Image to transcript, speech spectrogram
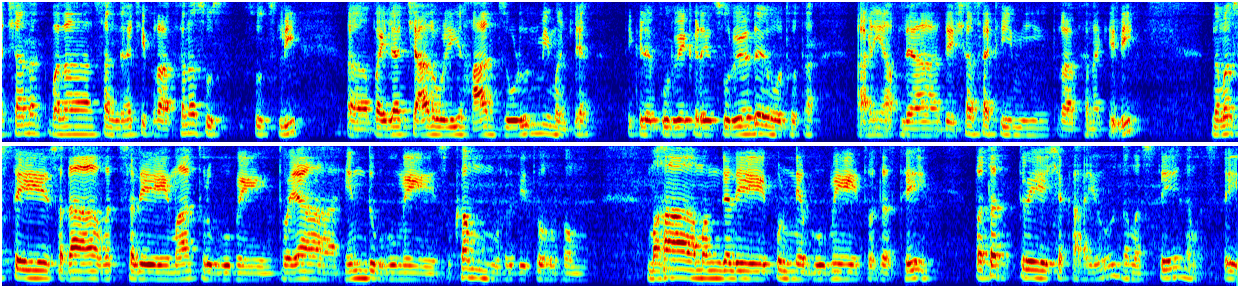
अचानक मला संघाची प्रार्थना सुच सुचली. पहिल्या चार ओळी हात जोडून मी म्हटल्या तिकडे पूर्वेकडे सूर्योदय होत होता आणि आपल्या देशासाठी मी प्रार्थना केली. नमस्ते सदा वत्सले मातृभूमे त्वया हिंदुभूमे सुखम वर्धितोहम महामंगले पुण्यभूमे त्वदर्थे पतत्वेशकायो नमस्ते नमस्ते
